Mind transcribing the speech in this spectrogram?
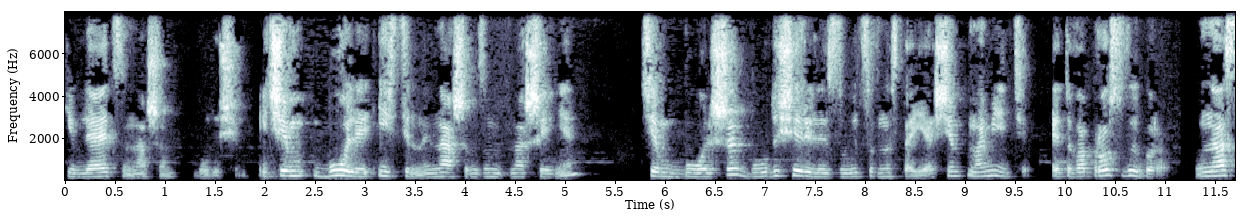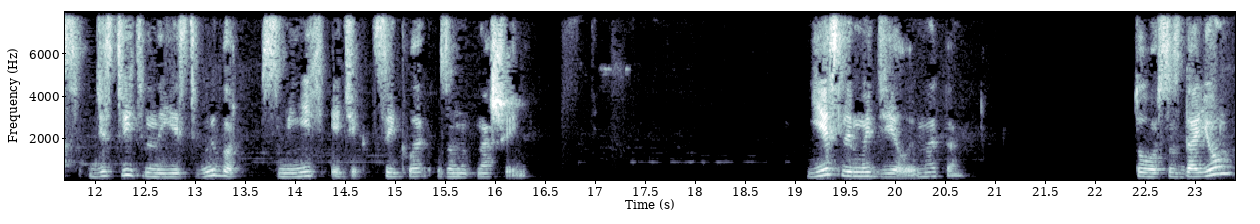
является нашим будущим. И чем более истинны наши взаимоотношения, тем больше будущее реализуется в настоящем моменте. Это вопрос выбора. У нас действительно есть выбор сменить эти циклы взаимоотношений. Если мы делаем это, то создаем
